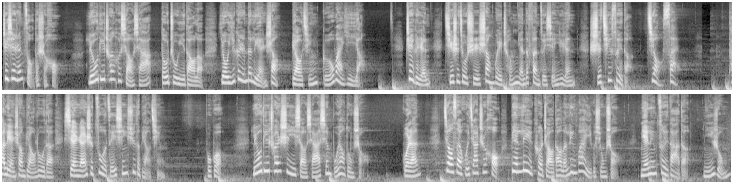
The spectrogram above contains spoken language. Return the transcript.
这些人走的时候，刘迪川和小霞都注意到了有一个人的脸上表情格外异样。这个人其实就是尚未成年的犯罪嫌疑人，十七岁的教赛。他脸上表露的显然是做贼心虚的表情。不过，刘迪川示意小霞先不要动手。果然，教赛回家之后便立刻找到了另外一个凶手，年龄最大的倪荣。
